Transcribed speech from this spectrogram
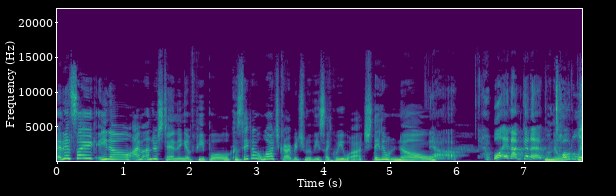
And it's like, you know, I'm understanding of people because they don't watch garbage movies like we watch. They don't know. Yeah. Well, and I'm gonna they- totally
